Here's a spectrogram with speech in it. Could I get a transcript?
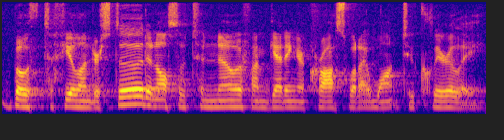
both to feel understood and also to know if I'm getting across what I want to clearly.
